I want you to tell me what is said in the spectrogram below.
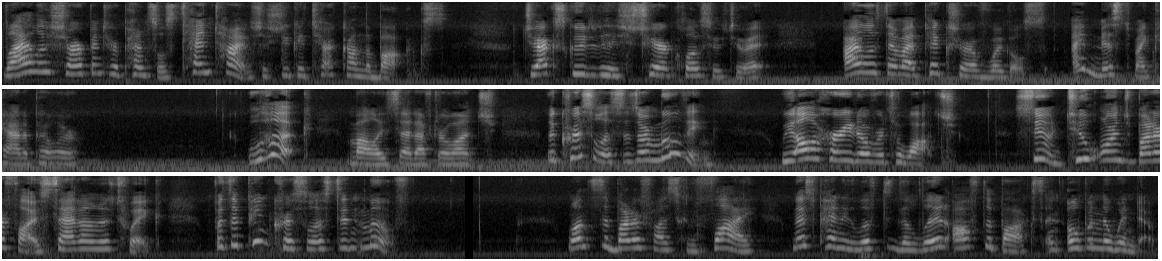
Lila sharpened her pencils ten times so she could check on the box. Jack scooted his chair closer to it. I looked at my picture of Wiggles. I missed my caterpillar. Look, Molly said after lunch. The chrysalises are moving. We all hurried over to watch. Soon, two orange butterflies sat on a twig but the pink chrysalis didn't move. Once the butterflies could fly, Miss Penny lifted the lid off the box and opened the window.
